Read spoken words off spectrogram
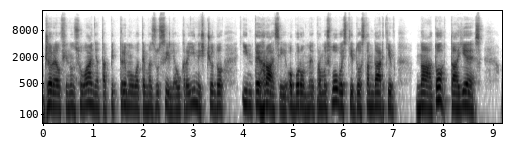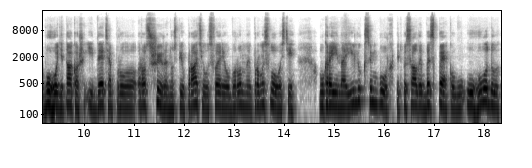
джерел фінансування та підтримуватиме зусилля України щодо інтеграції оборонної промисловості до стандартів НАТО та ЄС. В угоді також йдеться про розширену співпрацю у сфері оборонної промисловості. Україна і Люксембург підписали безпекову угоду,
